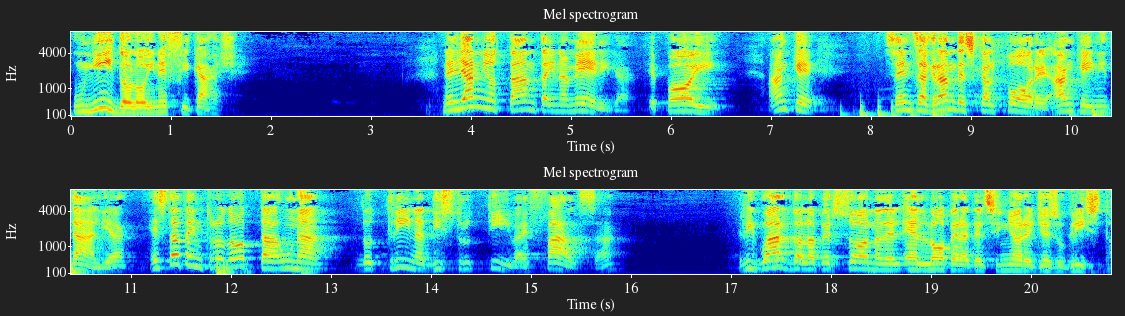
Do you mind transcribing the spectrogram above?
un idolo inefficace. Negli anni Ottanta in America e poi anche senza grande scalpore anche in Italia è stata introdotta una dottrina distruttiva e falsa riguardo alla persona del, e all'opera del Signore Gesù Cristo.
